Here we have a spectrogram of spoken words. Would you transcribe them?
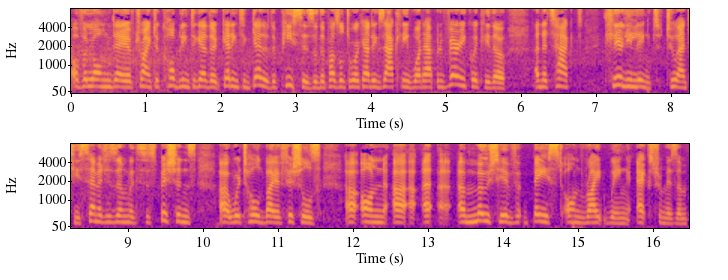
of a long day of trying to cobbling together, getting together the pieces of the puzzle to work out exactly what happened. Very quickly, though, an attack clearly linked to anti Semitism, with suspicions, uh, we're told by officials, uh, on uh, a, a, motive based on right wing extremism.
